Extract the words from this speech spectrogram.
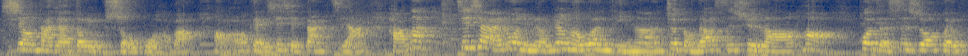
希望大家都有收获，好不好？好，OK，谢谢大家。好，那接下来如果你们有任何问题呢，就懂得要私讯咯，哈，或者是说回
